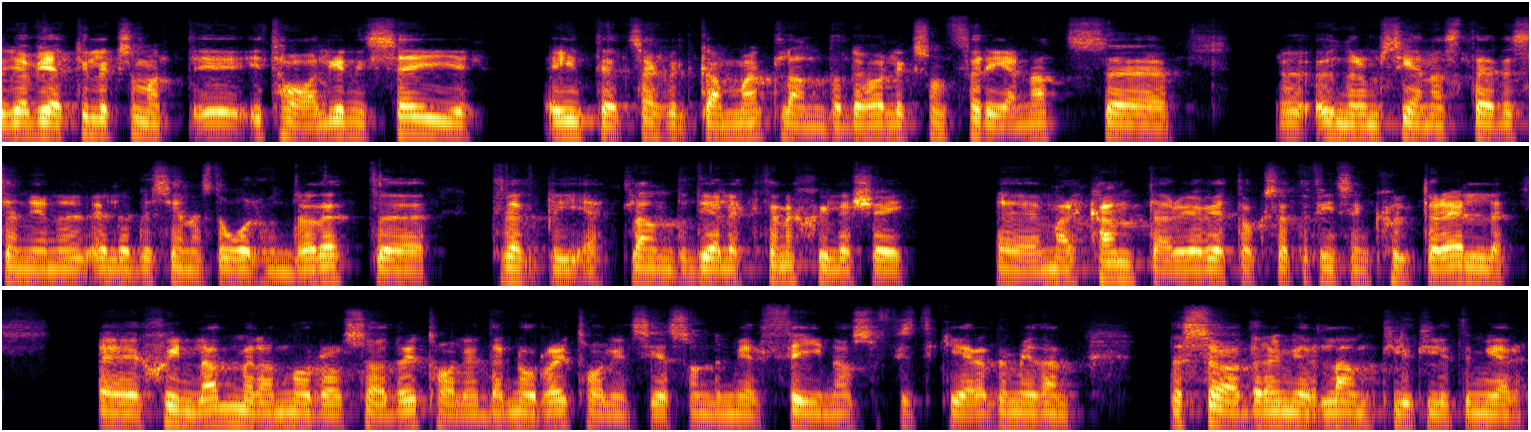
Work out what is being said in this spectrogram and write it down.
jag vet ju liksom att Italien i sig är inte ett särskilt gammalt land och det har liksom förenats eh, under de senaste decennierna eller det senaste århundradet eh, till att bli ett land och dialekterna skiljer sig eh, markant där och jag vet också att det finns en kulturell eh, skillnad mellan norra och södra Italien där norra Italien ses som det mer fina och sofistikerade medan det södra är mer lantligt, lite mer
